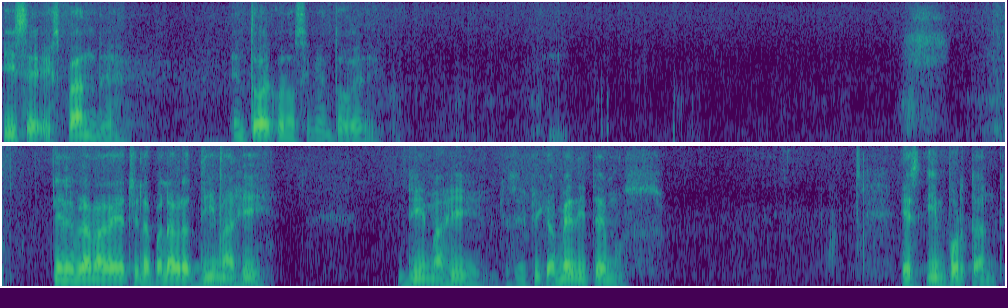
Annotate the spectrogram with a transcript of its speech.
Y se expande en todo el conocimiento védico. En el Brahma Gayatri la palabra Dimahi, Dimahi, que significa meditemos, es importante.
